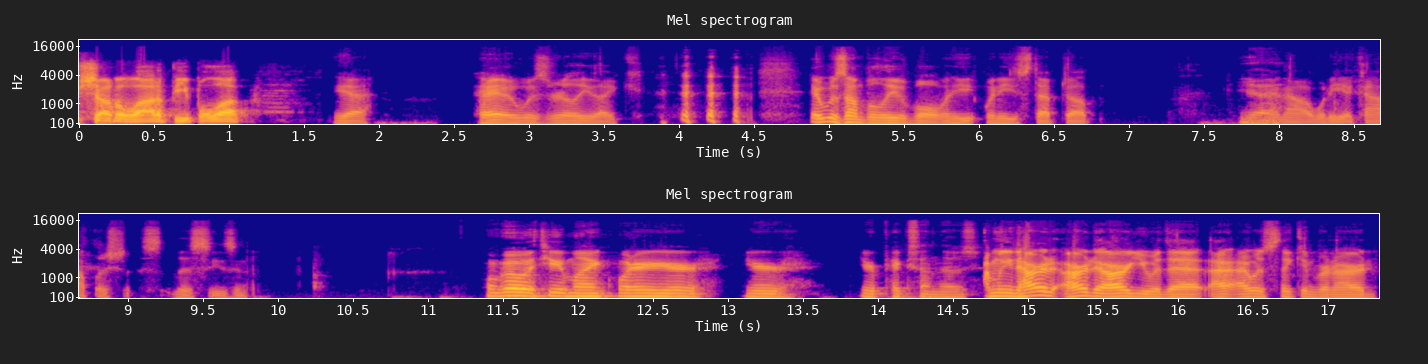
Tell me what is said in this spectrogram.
shut a lot of people up. Yeah, hey, it was really like it was unbelievable when he when he stepped up. Yeah, and uh, what he accomplished this, this season. We'll go with you, Mike. What are your your your picks on those? I mean, hard hard to argue with that. I, I was thinking Bernard.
